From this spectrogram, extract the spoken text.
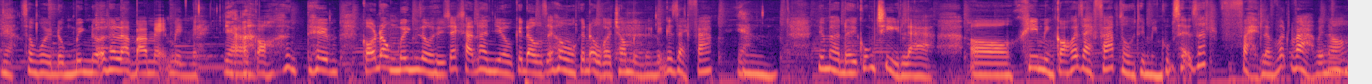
yeah. Dạ. xong rồi đồng minh nữa là ba mẹ mình này yeah. Dạ. và có thêm có đồng minh rồi thì chắc chắn là nhiều cái đầu sẽ hơn một cái đầu vào cho mình được những cái giải pháp yeah. Dạ. ừ. nhưng mà đấy cũng chỉ là uh, khi mình có cái giải pháp rồi thì mình cũng sẽ rất phải là vất vả với nó ừ.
